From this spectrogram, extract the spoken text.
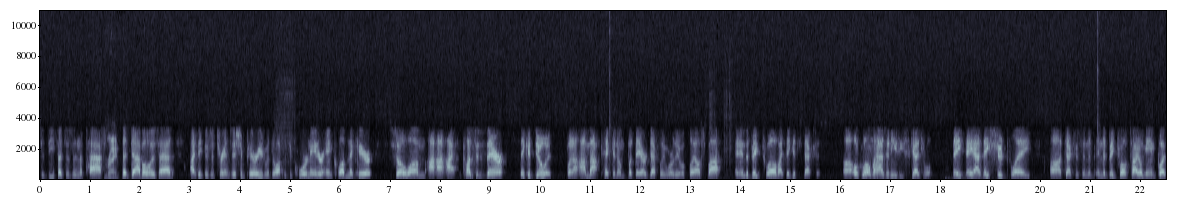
to defenses in the past right. that Dabo has had. I think there's a transition period with the offensive coordinator and Klubnik here. So um, I, I, I, Clemson's there. They could do it, but I, I'm not picking them. But they are definitely worthy of a playoff spot. And in the Big 12, I think it's Texas. Uh, Oklahoma has an easy schedule. They they have they should play uh, Texas in the in the Big 12 title game, but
